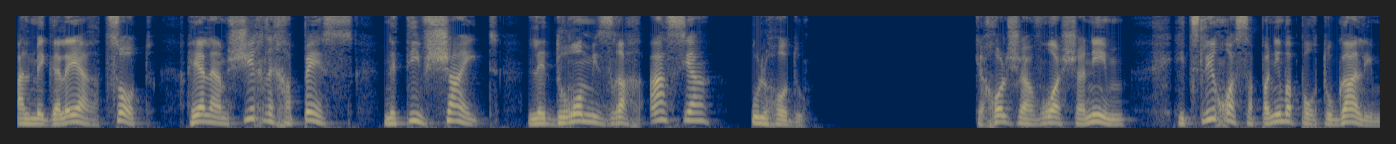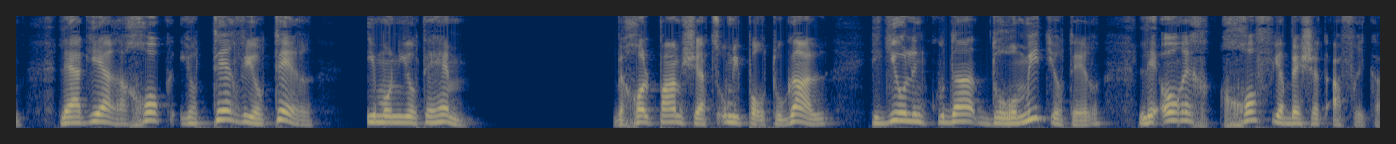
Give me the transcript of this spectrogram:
על מגלי ארצות היה להמשיך לחפש נתיב שיט לדרום מזרח אסיה ולהודו. ככל שעברו השנים, הצליחו הספנים הפורטוגלים להגיע רחוק יותר ויותר עם אוניותיהם. בכל פעם שיצאו מפורטוגל, הגיעו לנקודה דרומית יותר לאורך חוף יבשת אפריקה.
